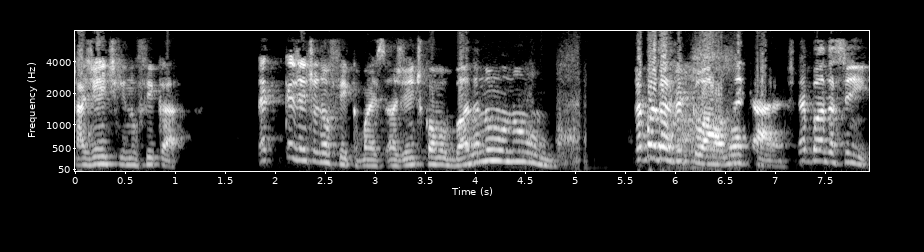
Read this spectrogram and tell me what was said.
a gente que não fica. É que a gente não fica, mas a gente como banda. Não, não é banda virtual, né, cara? Não é banda assim,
